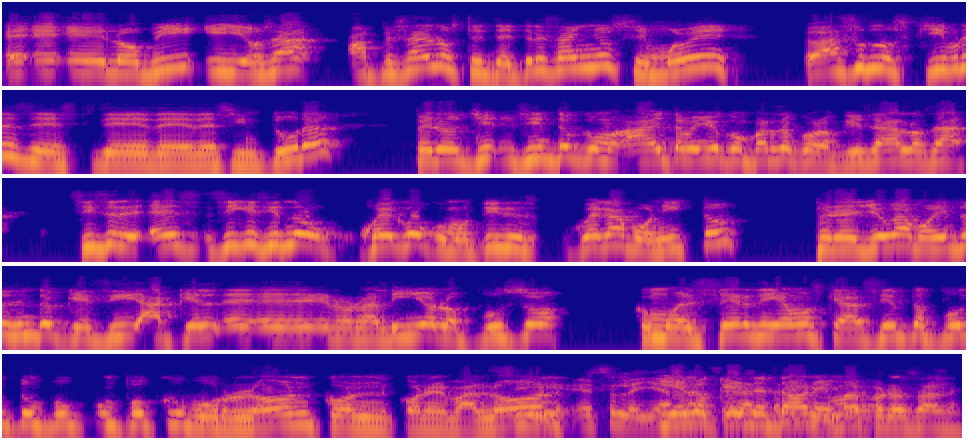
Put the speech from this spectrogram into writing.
Eh, eh, lo vi y, o sea, a pesar de los 33 años, se mueve, hace unos quibres de, de, de, cintura, pero siento como, ahí también yo comparto con lo que dice Al, o sea, sí es, sigue siendo juego, como tú dices, juega bonito, pero el yoga bonito siento que sí, aquel Ronaldinho lo puso como el ser, digamos que a cierto punto un, un poco burlón con, con el balón. eso le y es lo que ha intentado Neymar, pero no sale.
